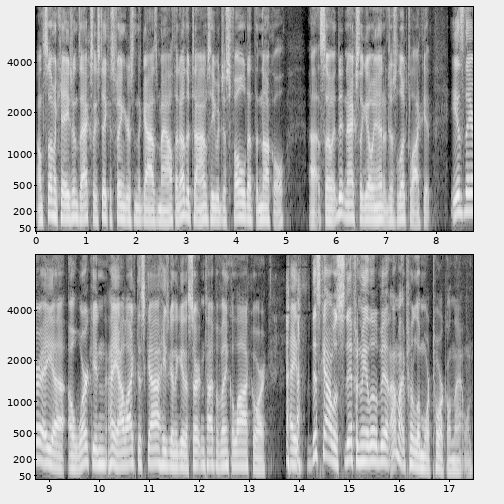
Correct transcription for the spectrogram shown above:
on some occasions, actually stick his fingers in the guy's mouth, and other times he would just fold at the knuckle. Uh, so it didn't actually go in; it just looked like it. Is there a uh, a working? Hey, I like this guy. He's going to get a certain type of ankle lock, or hey, this guy was sniffing me a little bit. I might put a little more torque on that one.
